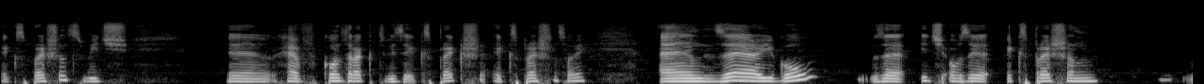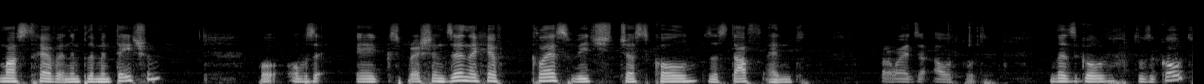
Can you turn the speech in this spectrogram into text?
expressions which uh, have contract with the expression expression sorry and there you go. The each of the expression must have an implementation for of the expression. Then I have class which just call the stuff and provide the output. Let's go to the code.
